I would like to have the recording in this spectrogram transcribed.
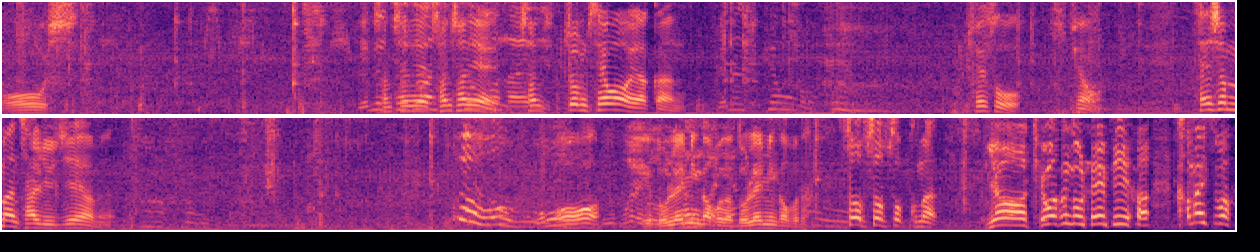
오우 씨. 천천히 해, 천천히 해. 천, 좀 세워 약간 얘는 수평으로 최소 수평. 텐션만 잘 유지해 하면. 어, 이거 놀래미인가 보다. 놀래미인가 보다. 스톱 스톱 스톱 그만. 야, 대왕 놀래미야. 가만 있어 봐.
